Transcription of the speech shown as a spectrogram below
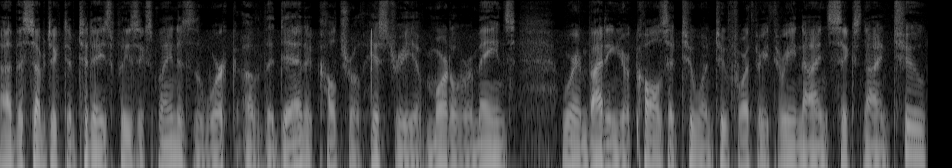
Uh, the subject of today's Please Explain is The Work of the Dead, a cultural history of mortal remains. We're inviting your calls at 212 433 9692.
